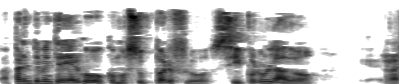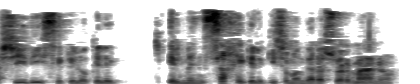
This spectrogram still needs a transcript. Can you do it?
aparentemente hay algo como superfluo. Si por un lado Rashid dice que, lo que le, el mensaje que le quiso mandar a su hermano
